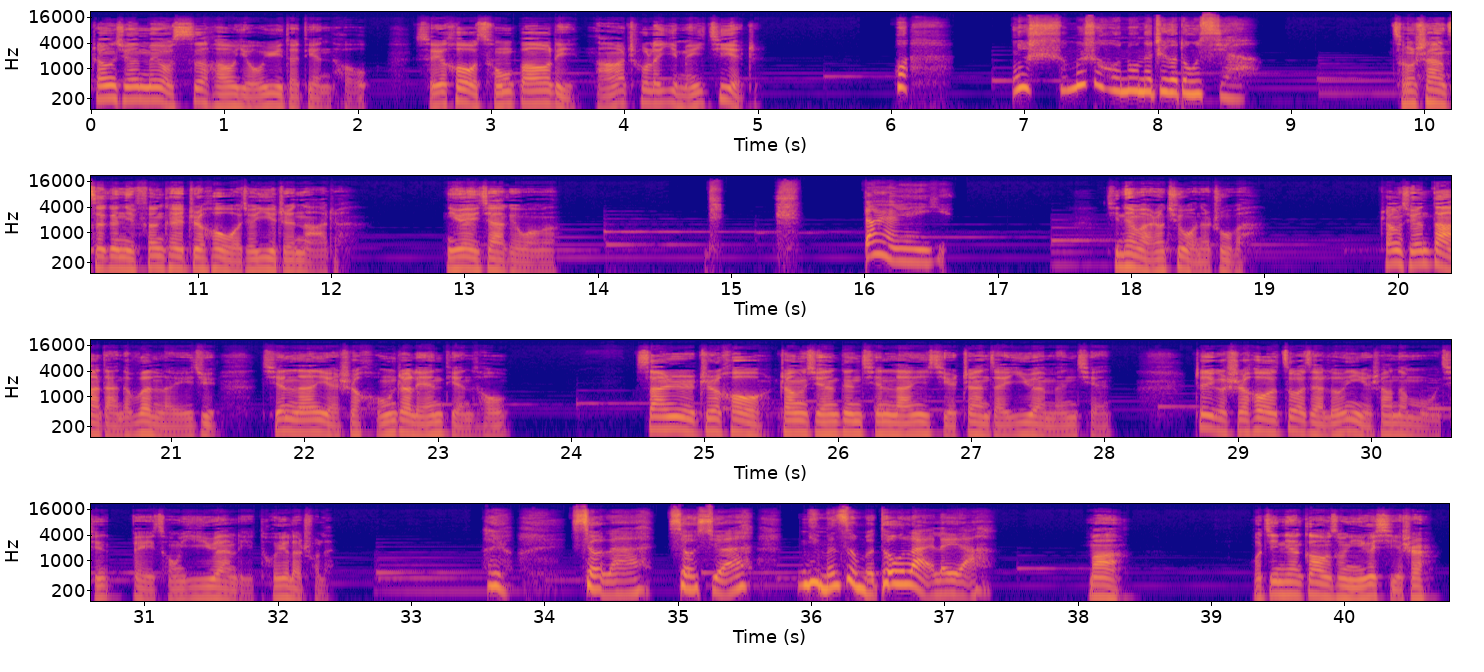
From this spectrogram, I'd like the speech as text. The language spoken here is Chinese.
张璇没有丝毫犹豫的点头。随后从包里拿出了一枚戒指。我，你什么时候弄的这个东西啊？从上次跟你分开之后，我就一直拿着。你愿意嫁给我吗？当然愿意。今天晚上去我那住吧。张璇大胆的问了一句，秦岚也是红着脸点头。三日之后，张璇跟秦岚一起站在医院门前。这个时候，坐在轮椅上的母亲被从医院里推了出来。哎呦，小兰、小璇，你们怎么都来了呀？妈，我今天告诉你一个喜事儿。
